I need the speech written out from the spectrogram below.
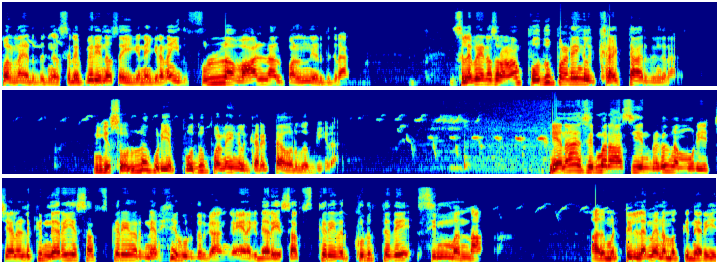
பலனா எடுத்துங்க சில பேர் என்ன செய்ய நினைக்கிறேன்னா இது ஃபுல்லா வாழ்நாள் பலன் எடுத்துக்கிறாங்க. சில பேர் என்ன சொல்றாங்கன்னா பொது பலனே எங்களுக்கு கரெக்டா இருக்குங்கிறாங்க. நீங்க சொல்லக்கூடிய பொது பலன் எங்களுக்கு கரெக்டா வருது அப்படிங்கிறாங்க ஏன்னா சிம்மராசி என்பர்கள் நம்முடைய சேனலுக்கு நிறைய சப்ஸ்கிரைபர் நிறைய கொடுத்துருக்காங்க. எனக்கு நிறைய சப்ஸ்கிரைபர் கொடுத்ததே சிம்மன் தான். அது மட்டும் இல்லாம நமக்கு நிறைய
